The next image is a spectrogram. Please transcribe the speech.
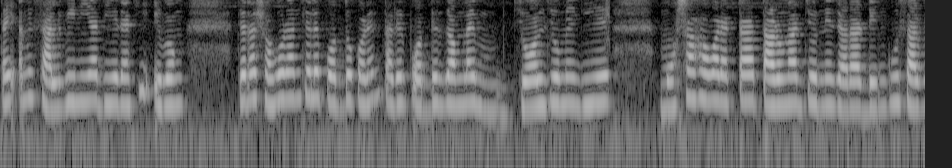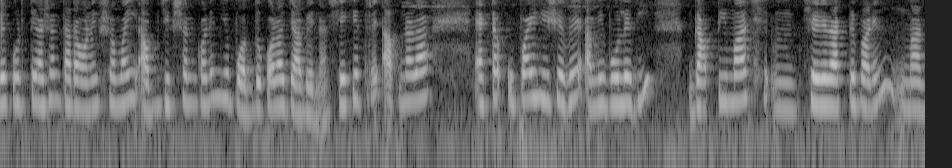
তাই আমি সালভিনিয়া দিয়ে রাখি এবং যারা শহরাঞ্চলে পদ্ম করেন, তাদের পদ্মের গামলায় জল জমে গিয়ে মশা হওয়ার একটা তাড়নার জন্য যারা ডেঙ্গু সার্ভে করতে আসেন, তারা অনেক সময় অবজেকশন করেন যে পদ্ম করা যাবে না। সেক্ষেত্রে আপনারা একটা উপায় হিসেবে আমি বলে দিই, গাপ্পি মাছ ছেড়ে রাখতে পারেন মাছ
